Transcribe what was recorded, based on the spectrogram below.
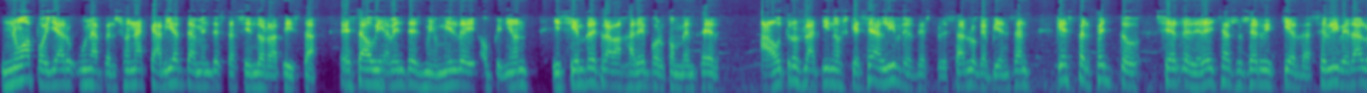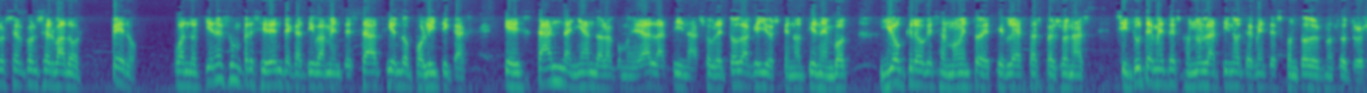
no apoyar una persona que abiertamente está siendo racista. Esta obviamente es mi humilde opinión y siempre trabajaré por convencer a otros latinos que sean libres de expresar lo que piensan, que es perfecto ser de derechas o ser de izquierdas, ser liberal o ser conservador, pero cuando tienes un presidente que activamente está haciendo políticas que están dañando a la comunidad latina, sobre todo aquellos que no tienen voz, yo creo que es el momento de decirle a estas personas, si tú te metes con un latino, te metes con todos nosotros.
